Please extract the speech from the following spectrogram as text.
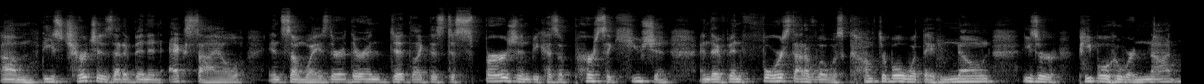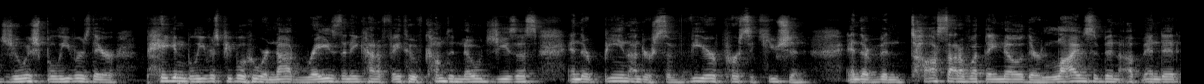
um, these churches that have been in exile in some ways. They're they're in like this dispersion because of persecution, and they've been forced out of what was comfortable, what they've known. These are people who were not Jewish believers. They're pagan believers, people who were not raised in any kind of faith, who have come to know Jesus, and they're being under severe persecution. And they've been tossed out of what they know. Their lives have been upended.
